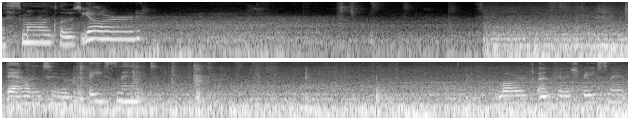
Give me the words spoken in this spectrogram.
a small enclosed yard. Down to the basement large unfinished basement.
